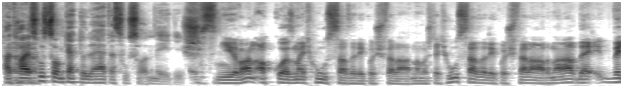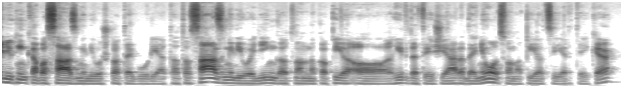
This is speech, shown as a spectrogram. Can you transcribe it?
Hát ha ez 22 lehet, ez 24 is. Ez nyilván, akkor az már egy 20%-os felár. Na most egy 20%-os felárnál, de vegyük inkább a 100 milliós kategóriát. Tehát a 100 millió egy ingatlannak a, pia, a hirdetési ára, de 80 a piaci értéke,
